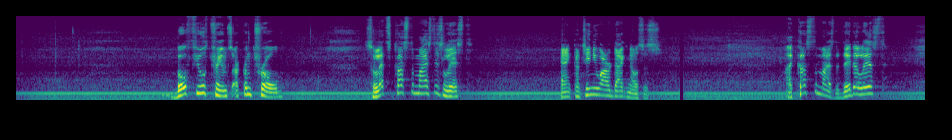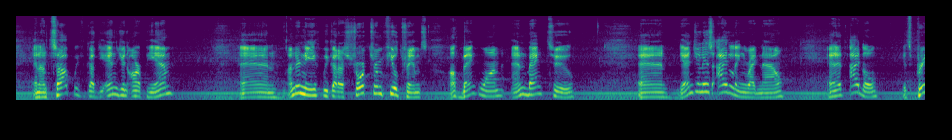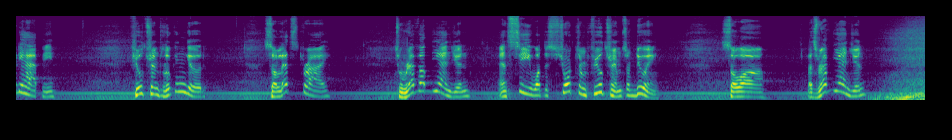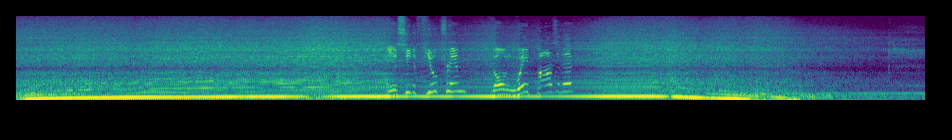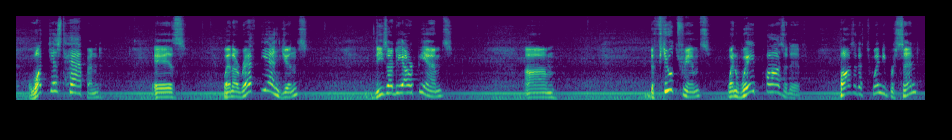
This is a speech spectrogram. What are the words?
both fuel trims are controlled. So let's customize this list and continue our diagnosis. I customized the data list and on top we've got the engine RPM and underneath we got our short-term fuel trims of bank 1 and bank 2 and the engine is idling right now. And at idle it's pretty happy. Fuel trim's looking good. So let's try to rev up the engine and see what the short-term fuel trims are doing. So uh, let's rev the engine. And you see the fuel trim going way positive What just happened is when I rev the engines, these are the RPMs, um, the fuel trims went way positive, positive 20%.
